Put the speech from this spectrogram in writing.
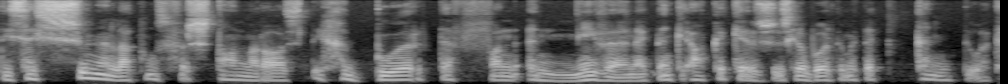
die seisoene laat ons verstaan maar daar's die geboorte van 'n nuwe. En ek dink elke keer is soos geboorte met 'n kind ook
